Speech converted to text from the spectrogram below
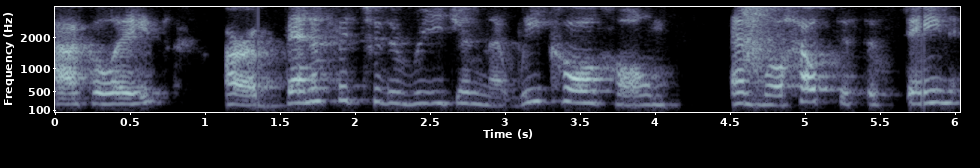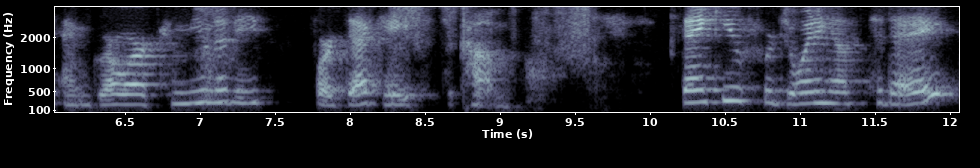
accolades are a benefit to the region that we call home and will help to sustain and grow our communities for decades to come. Thank you for joining us today.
